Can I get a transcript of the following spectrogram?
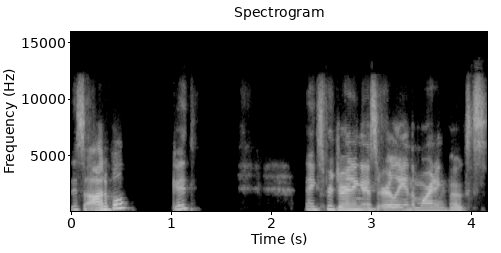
This audible? Good. Thanks for joining us early in the morning, folks.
